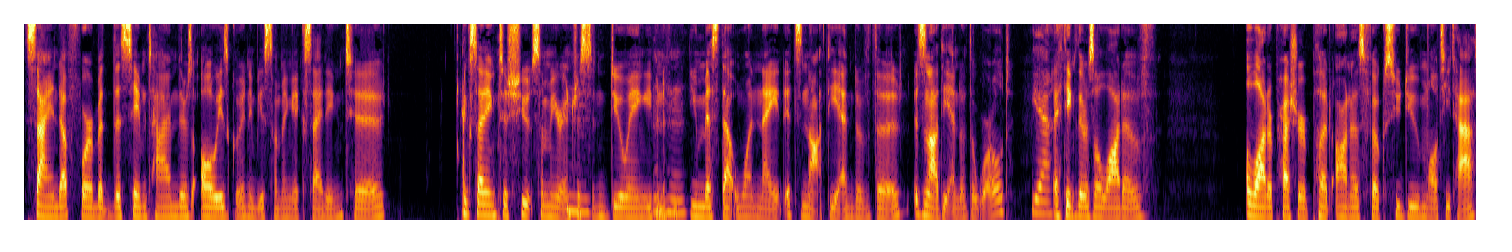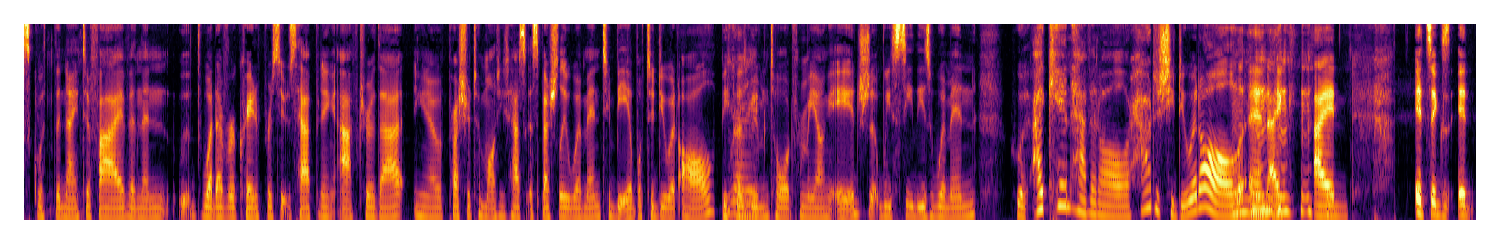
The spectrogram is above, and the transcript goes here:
signed up for but at the same time there's always going to be something exciting to exciting to shoot something you're interested in doing even Mhm. if you miss that one night it's not the end of the it's not the end of the world Yeah. I think there's a lot of a lot of pressure put on us folks who do multitask with the nine to five and then with whatever creative pursuit is happening after that. You know, pressure to multitask, especially women, to be able to do it all because Right. we've been told from a young age that we see these women who I can't have it all or how does she do it all? Mm-hmm. And I, I, it's ex- it.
